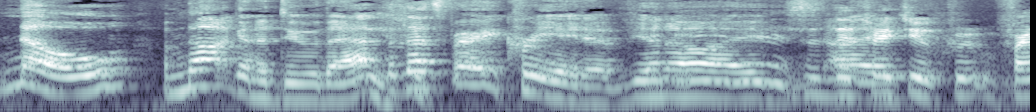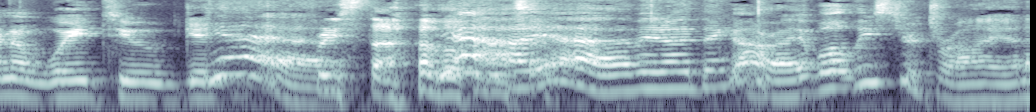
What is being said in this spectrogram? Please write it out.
no i'm not going to do that but that's very creative you know I, they I- try to cr- find a way to get yeah. free stuff. yeah yeah i mean i think all right well at least you're trying.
